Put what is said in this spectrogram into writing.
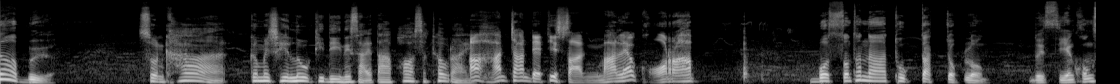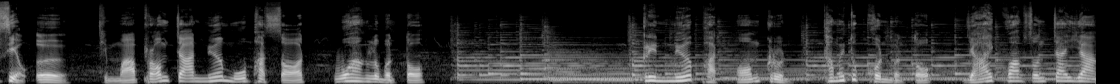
น่าเบื่อ ส่วนข้าก็ไม่ใช่ลูกที่ดีในสายตาพ่อสักเท่าไหร่ อาหารจานเด็ดที่สั่งมาแล้วขอรับ บทสนทนาถูกตัดจบลง โดยเสียงของเสี่ยวเออ ที่มาพร้อมจานเนื้อหมูผัดซอสวางลงบนโต๊ะ กลิ่นเนื้อผัดหอมกรุ่นทำให้ทุกคนบนโต๊ะย้ายความสนใจอย่าง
